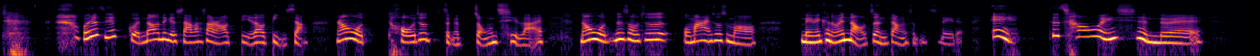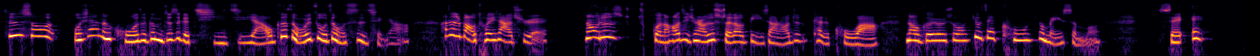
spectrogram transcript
我就直接滚到那个沙发上，然后跌到地上，然后我头就整个肿起来，然后我那时候就是我妈还说什么妹妹可能会脑震荡什么之类的，哎，这超危险的哎，就是说我现在能活着根本就是个奇迹呀！我哥怎么会做这种事情啊？他这就把我推下去哎，然后我就是滚了好几圈，然后就摔到地上，然后就开始哭啊，那我哥又说又在哭又没什么。谁哎，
